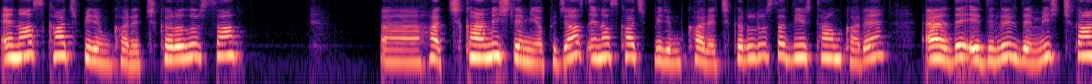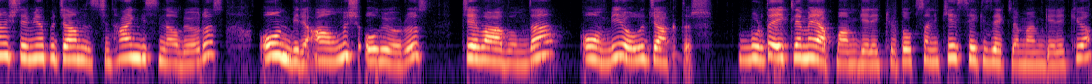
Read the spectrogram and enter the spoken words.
en az kaç birim kare çıkarılırsa e, ha, çıkarma işlemi yapacağız. En az kaç birim kare çıkarılırsa bir tam kare elde edilir demiş. Çıkarma işlemi yapacağımız için hangisini alıyoruz? 11'i almış oluyoruz. Cevabım da 11 olacaktır. Burada ekleme yapmam gerekiyor. 92'ye 8 eklemem gerekiyor.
